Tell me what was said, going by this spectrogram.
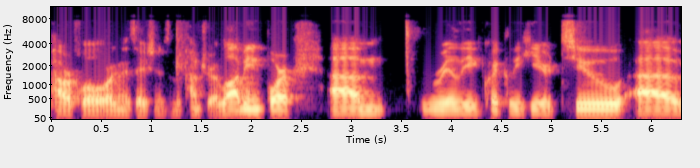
powerful organizations in the country are lobbying for. Um, really quickly here too. Uh,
